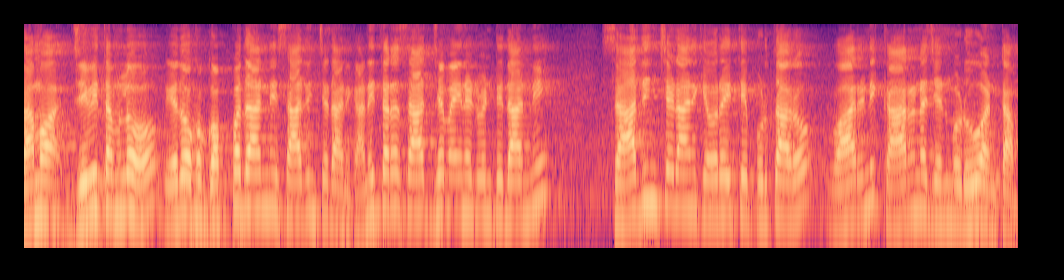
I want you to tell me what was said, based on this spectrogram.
తమ జీవితంలో ఏదో ఒక గొప్పదాన్ని సాధించడానికి అనితర సాధ్యమైనటువంటి దాన్ని సాధించడానికి ఎవరైతే పుడతారో వారిని కారణ జన్ముడు అంటాం.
